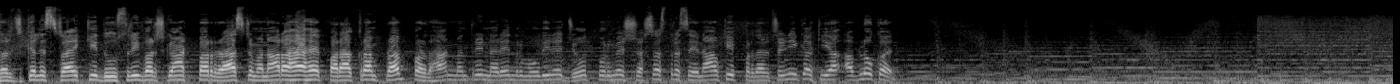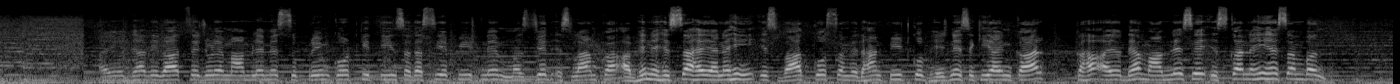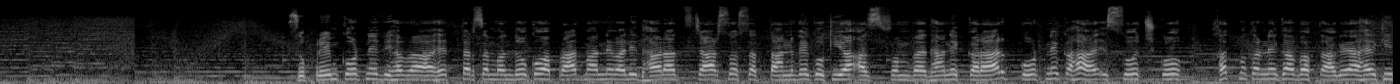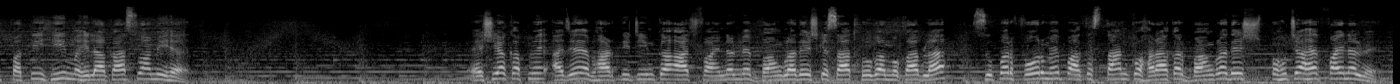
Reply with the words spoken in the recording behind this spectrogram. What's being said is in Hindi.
सर्जिकल स्ट्राइक की दूसरी वर्षगांठ पर राष्ट्र मना रहा है। पराक्रम पर्व प्रधानमंत्री नरेंद्र मोदी ने जोधपुर में सशस्त्र सेनाओं की प्रदर्शनी का किया अवलोकन। अयोध्या विवाद से जुड़े मामले में सुप्रीम कोर्ट की तीन सदस्यीय पीठ ने मस्जिद इस्लाम का अभिन्न हिस्सा है या नहीं, इस बात को संविधान पीठ को भेजने से किया इनकार। कहा, अयोध्या मामले से इसका नहीं है संबंध। सुप्रीम कोर्ट ने विवाहेतर संबंधों को अपराध मानने वाली धारा चार सौ सतानवे को किया असंवैधानिक करार। कोर्ट ने कहा, इस सोच को खत्म करने का वक्त आ गया है कि पति ही महिला का स्वामी है। एशिया कप में अजय, भारतीय टीम का आज फाइनल में बांग्लादेश के साथ होगा मुकाबला। सुपर फोर में पाकिस्तान को हराकर बांग्लादेश पहुँचा है फाइनल में।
